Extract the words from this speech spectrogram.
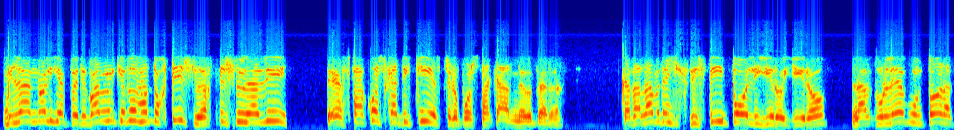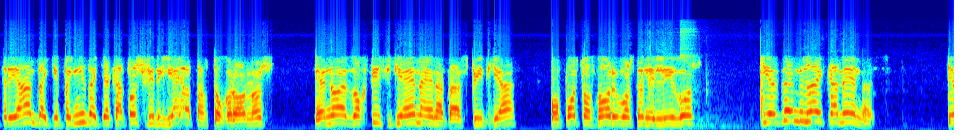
Μιλάνε όλοι για περιβάλλον και εδώ θα το χτίσουν. Θα χτίσουν δηλαδή ε, 700 κατοικίες, ξέρω πώς θα κάνουν εδώ πέρα. Καταλάβετε, έχει χτιστεί η πόλη γύρω-γύρω, να δουλεύουν τώρα 30 και 50 και 100 σφυριά ταυτοχρόνως, ενώ εδώ χτίστηκε ένα-ένα τα σπίτια, οπότε ο θόρυβος ήταν λίγος και δεν μιλάει κανένας. Και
